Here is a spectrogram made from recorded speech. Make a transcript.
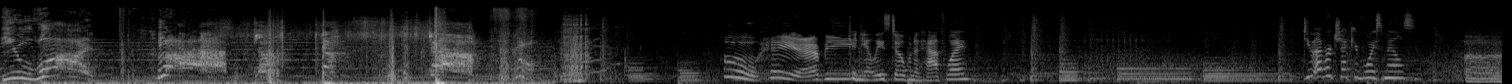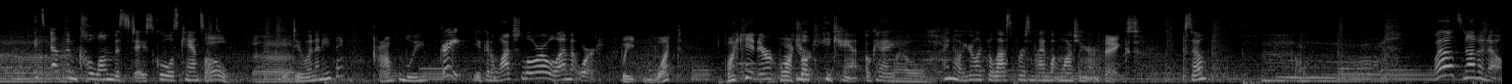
You lied! Oh, hey, Abby. Can you at least open it halfway? Do you ever check your voicemails? Uh, It's effing Columbus Day. School is canceled. oh, uh, You doing anything? probably. Great. You can watch Laura while I'm at work. Wait, what? Why can't Eric watch Look, her? Look, he can't, okay? Well- I know, you're like the last person I'd want watching her. Thanks. So? Hmm. Well, it's not a no.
